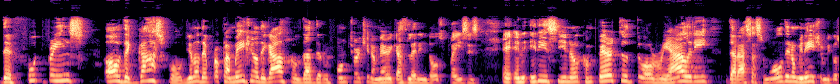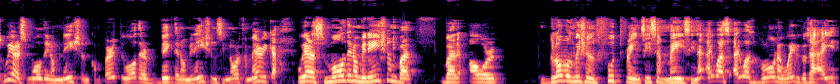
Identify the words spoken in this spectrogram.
the footprints of the gospel, you know, the proclamation of the gospel that the Reformed Church in America has led in those places. And, it is, you know, compared to, to our reality that as a small denomination, because we are a small denomination compared to other big denominations in North America, we are a small denomination, but but our global mission footprint is amazing. I was I was blown away because I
